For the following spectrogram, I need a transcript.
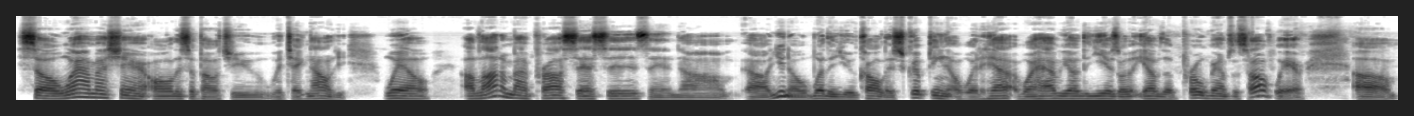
So, why am I sharing all this about you with technology? Well, a lot of my processes and um, uh, you know whether you call it scripting or what have what have you other years or the programs or software um,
